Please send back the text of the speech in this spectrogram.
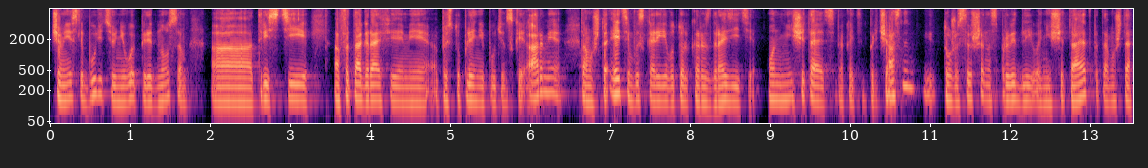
чем если будете у него перед носом э, трясти фотографиями преступлений путинской армии, потому что этим вы скорее его только раздразите. Он не считает себя к этим причастным, и тоже совершенно справедливо не считает, потому что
